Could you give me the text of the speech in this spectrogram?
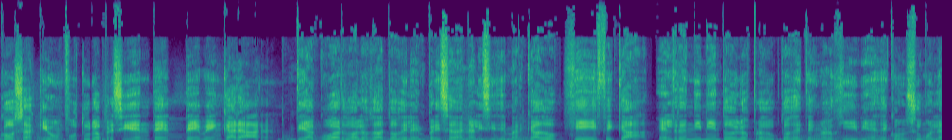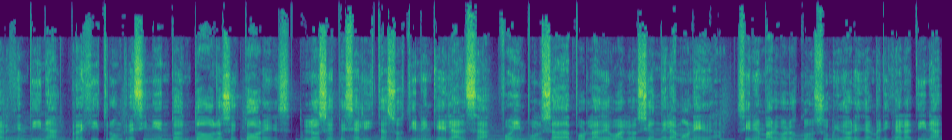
cosas que un futuro presidente debe encarar. De acuerdo a los datos de la empresa de análisis de mercado GFK, el rendimiento de los productos de tecnología y bienes de consumo en la Argentina registró un crecimiento en todos los sectores. Los especialistas sostienen que el alza fue impulsada por la devaluación de la moneda. Sin embargo, los consumidores de América Latina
